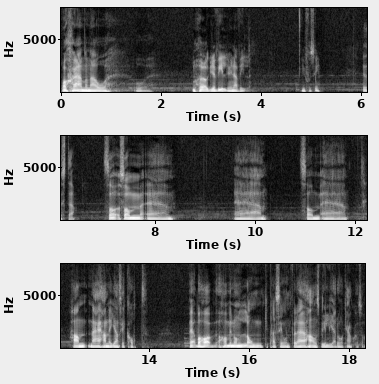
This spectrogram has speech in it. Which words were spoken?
vad stjärnorna och, och de högre viljorna vill. Vi får se. Just det. Så, som... Eh, eh, som... Eh, han... Nej, han är ganska kort. Eh, Vad har, har vi någon lång person? För det här är hans vilja då kanske så.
